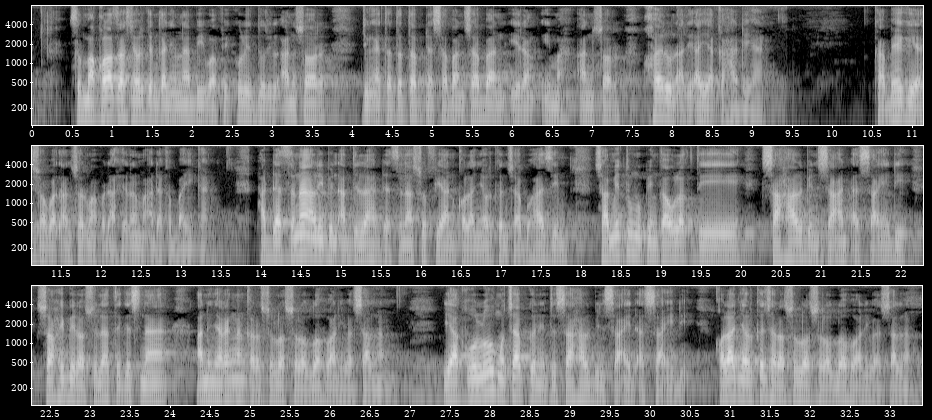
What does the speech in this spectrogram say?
Summa qala tas nyorkeun Kanjeng Nabi wa fi kulli duril ansor jeung eta tetep saban-saban irang imah ansor khairun ari aya kahadean. KBG sobat Ansor mah pada akhirnya mah ada kebaikan. Hadatsana Ali bin Abdullah hadatsana Sufyan qala nyorkeun Sabu Hazim sami tu nguping kaulak ti Sahal bin Sa'ad As-Sa'idi sahibi Rasulullah tegasna anu nyarangan ka Rasulullah sallallahu alaihi wasallam. Yaqulu ngucapkeun itu Sahal bin Sa'id As-Sa'idi qala nyorkeun sa Rasulullah sallallahu alaihi wasallam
